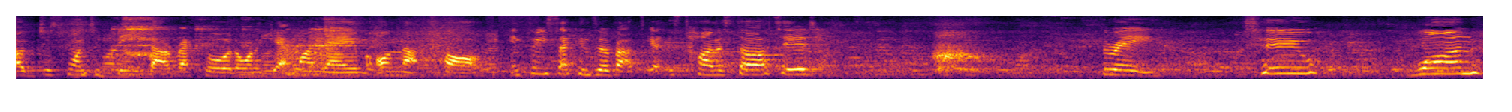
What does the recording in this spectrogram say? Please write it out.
I just want to beat that record. I want to get my name on that top. In three seconds, we're about to get this timer started. Three, two, one.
